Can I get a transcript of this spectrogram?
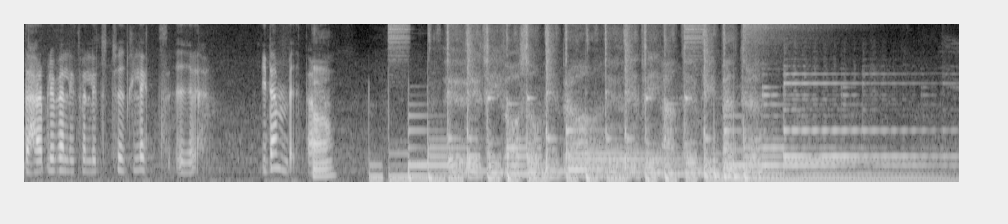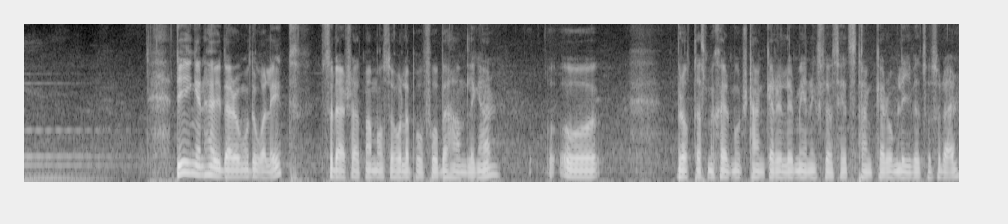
det här blev väldigt, väldigt tydligt i, i den biten. Ja. Det är ingen höjdare att må dåligt. Sådär så att man måste hålla på och få behandlingar. Och, och brottas med självmordstankar eller meningslöshetstankar om livet och sådär.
